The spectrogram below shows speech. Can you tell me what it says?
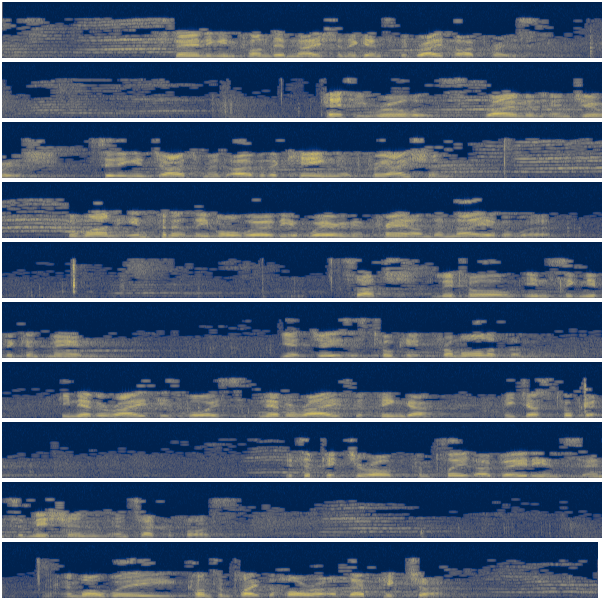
standing in condemnation against the great high priest. Petty rulers, Roman and Jewish, sitting in judgment over the King of creation. The one infinitely more worthy of wearing a crown than they ever were such little, insignificant men. Yet Jesus took it from all of them. He never raised his voice, never raised a finger, he just took it. It's a picture of complete obedience and submission and sacrifice. And while we contemplate the horror of that picture,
